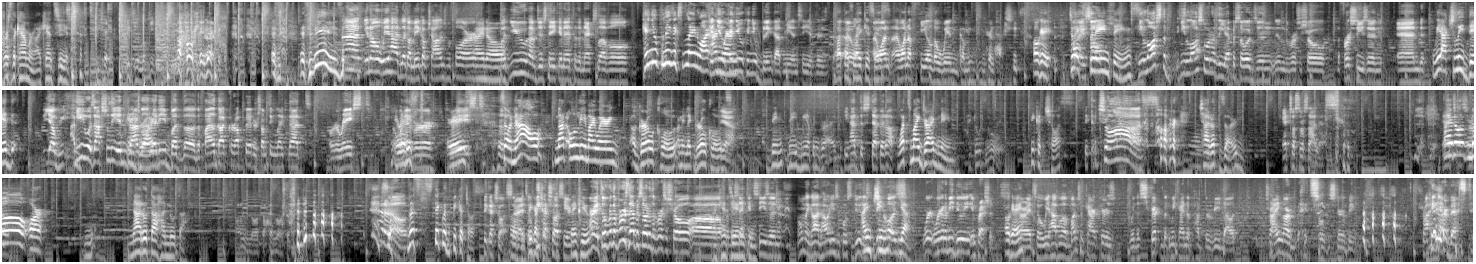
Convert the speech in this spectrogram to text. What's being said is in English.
Where's the camera? I can't see it. You're looking. Oh, okay, there. It's, it's these. Man, you know, we had like a makeup challenge before. I know. But you have just taken it to the next level. Can you please explain why Can I'm you wearing? can you can you blink at me and see if there's Butterfly I, I, kisses. I want I want to feel the wind coming from your lashes. Okay, to so- explain things. He lost the he lost one of the episodes in in the versus show the first season and We actually did. yeah we, he was actually in drag, drag. already but the the file got corrupted or something like that or erased or Erased. whatever Erased. so now, not only am I wearing a girl clothes, I mean like girl clothes. yeah They made me up in drag. he had to step it up What's my drag name? I don't know Pikachu's Pikachu or Charot Zard? Hechos Rosales I don't know. Or Naruta Hanuta. Parang nota, nota. I don't know. Let's stick with Pikachu's. Pikachu's. Okay, Alright, so Pikachu's. Pikachu's here. Thank you. Alright, so for the first episode of the Versus Show, uh, for the second anything. season, oh my god, how are you supposed to do this? I'm because yeah. we're, we're gonna be doing impressions. Okay. Alright, so we have a bunch of characters with a script that we kind of have to read out. Trying our it's so disturbing. trying our best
